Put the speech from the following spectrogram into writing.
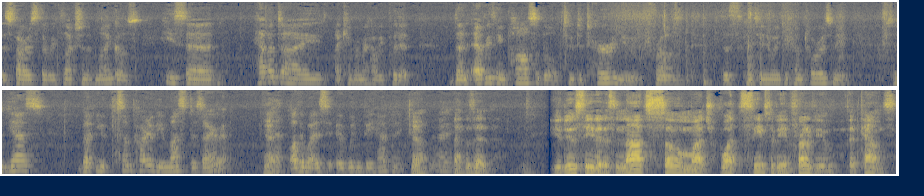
as far as the reflection of mind goes, he said, "Haven't I? I can't remember how he put it. Done everything possible to deter you from this continuing to come towards me." He said, "Yes, but you, some part of you must desire it. Yeah, Otherwise, it wouldn't be happening." yeah, Right. that was it. You do see that it's not so much what seems to be in front of you that counts,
